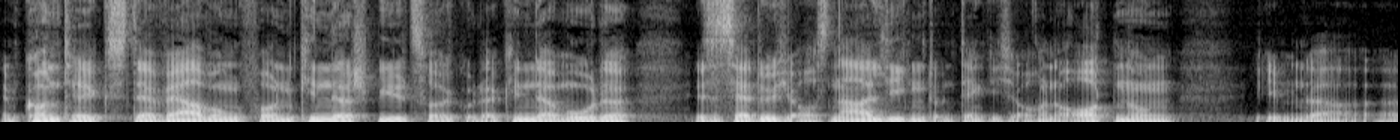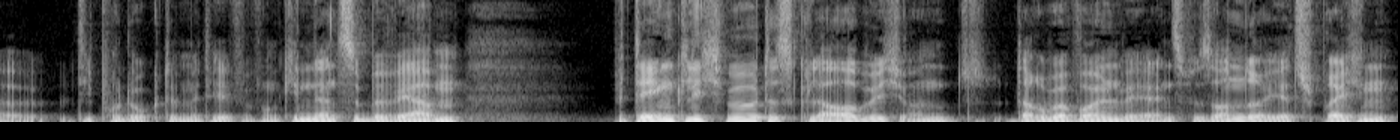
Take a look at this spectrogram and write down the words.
im Kontext der Werbung von Kinderspielzeug oder Kindermode ist es ja durchaus naheliegend und denke ich auch in Ordnung, eben da äh, die Produkte mit Hilfe von Kindern zu bewerben. Bedenklich wird es, glaube ich, und darüber wollen wir ja insbesondere jetzt sprechen,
